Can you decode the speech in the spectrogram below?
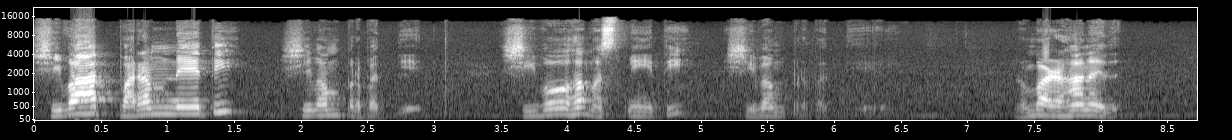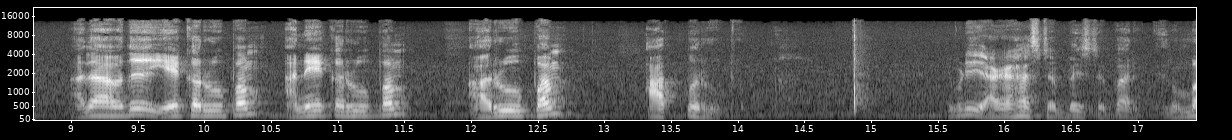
சிவாத் பரம் நேத்தி சிவம் பிரபத்தியே சிவோகமஸ்மீதி சிவம் பிரபத்தியே ரொம்ப அழகான இது. அதாவது ஏகரூபம் அநேக ரூபம் அரூபம் ஆத்மரூபம். இப்படி அழகாக ஸ்டெப் பை ஸ்டெப்பாக இருக்குது ரொம்ப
